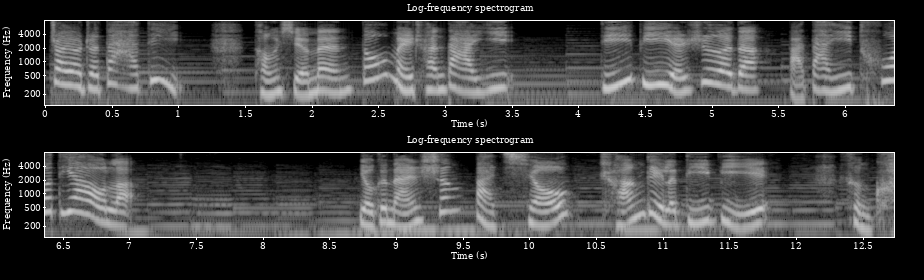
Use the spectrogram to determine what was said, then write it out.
照耀着大地，同学们都没穿大衣，迪比也热的把大衣脱掉了。有个男生把球传给了迪比，很快，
